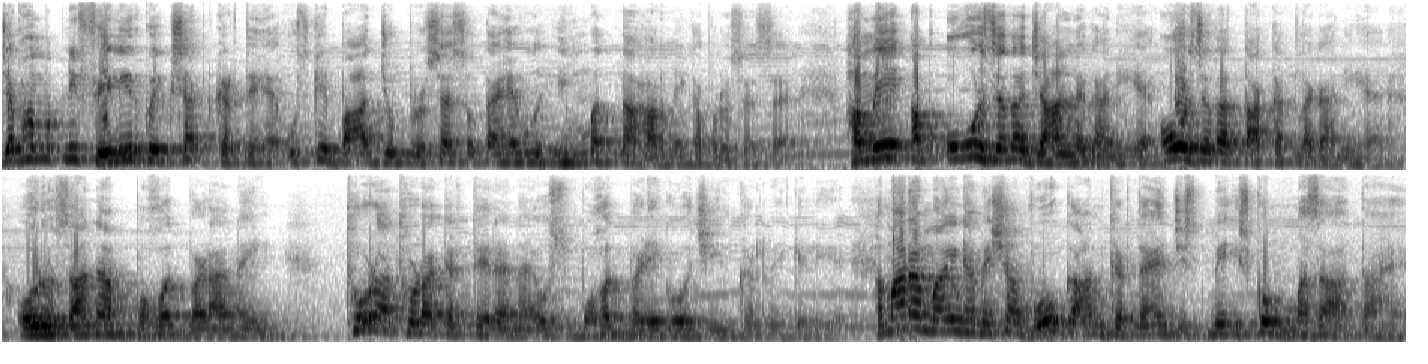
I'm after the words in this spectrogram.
जब हम अपनी फेलियर को एक्सेप्ट करते हैं, उसके बाद जो प्रोसेस होता है, वो हिम्मत ना हारने का प्रोसेस है। हमें अब और ज़्यादा जान लगानी है, और ज़्यादा ताकत लगानी है, और रोज़ाना बहुत बड़ा नहीं थोड़ा थोड़ा करते रहना है उस बहुत बड़े को अचीव करने के लिए। हमारा माइंड हमेशा वो काम करता है जिसमें इसको मज़ा आता है।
